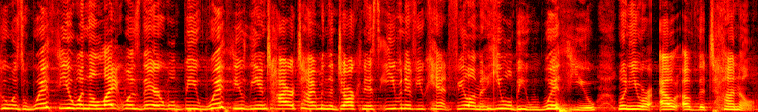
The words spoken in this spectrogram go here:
who was with you when the light was there will be with you the entire time in the darkness, even if you can't feel him, and he will be with you when you are out of the tunnel.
